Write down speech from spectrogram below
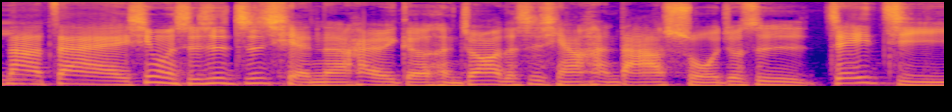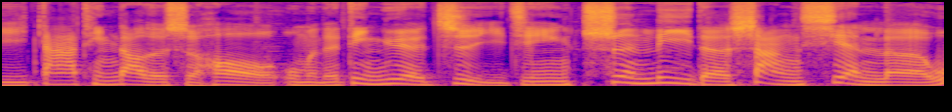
那在新闻时事之前呢，还有一个很重要的事情要和大家说，就是这一集大家听到的时候，我们的订阅制已经顺利的上线了。呜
